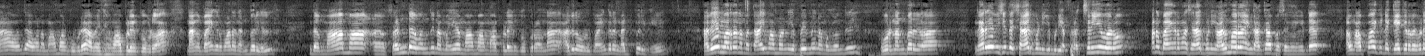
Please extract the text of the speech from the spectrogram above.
நான் வந்து அவனை மாமான்னு கூப்பிடுவேன் அவன் என்னை மாப்பிள்ளைன்னு கூப்பிடுவான். நாங்கள் பயங்கரமான நண்பர்கள். இந்த மாமா ஃப்ரெண்டை வந்து நம்ம ஏன் மாமா மாப்பிள்ளைன்னு கூப்பிட்றோம்னா அதில் ஒரு பயங்கர நட்பு இருக்குது அதே மாதிரி தான் நம்ம தாய் மாமன் எப்பயுமே நமக்கு வந்து ஒரு நண்பர்களாக நிறைய விஷயத்த ஷேர் பண்ணிக்க முடியும். பிரச்சனையும் வரும். ஆனால் பயங்கரமாக ஷேர் பண்ணிக்க அது மாதிரி தான் எங்கள் அக்கா பசங்க என்கிட்ட. அவங்க அப்பா கிட்ட கேட்குறத விட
